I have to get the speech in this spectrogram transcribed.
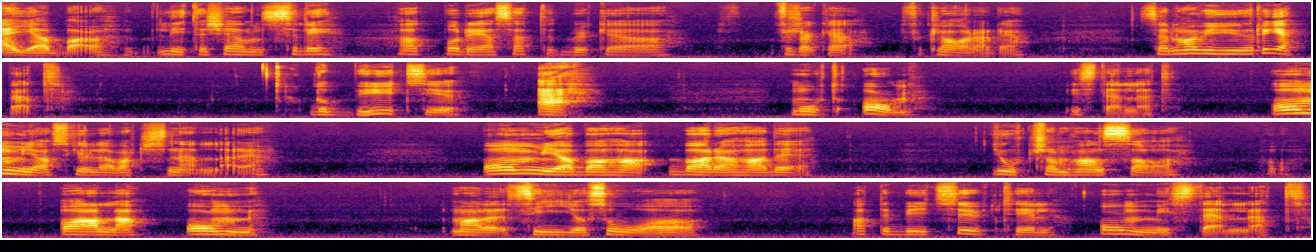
äh, jag är bara lite känslig. Att på det sättet brukar jag försöka förklara det. Sen har vi ju repet. Då byts ju äh mot om istället. Om jag skulle ha varit snällare. Om jag bara, bara hade gjort som han sa. Och, alla om man si och så. Och att det byts ut till om istället.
